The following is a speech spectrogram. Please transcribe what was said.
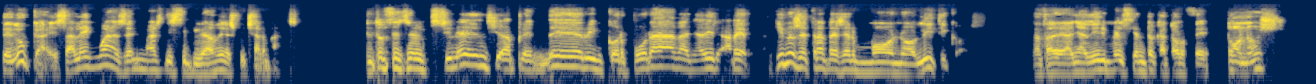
te educa esa lengua a ser más disciplinado y escuchar más. Entonces el silencio, aprender, incorporar, añadir. A ver, aquí no se trata de ser monolíticos. Trata de añadir 1114 tonos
